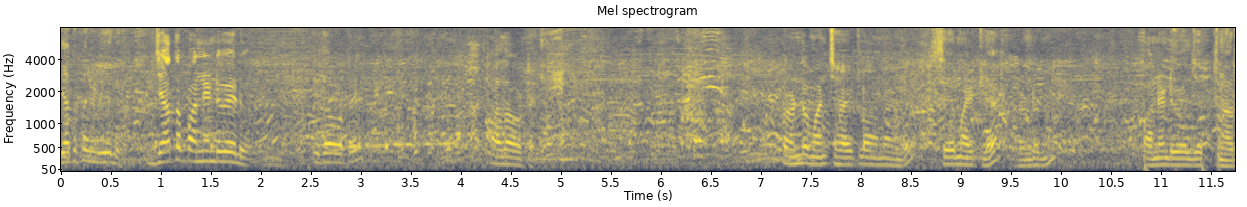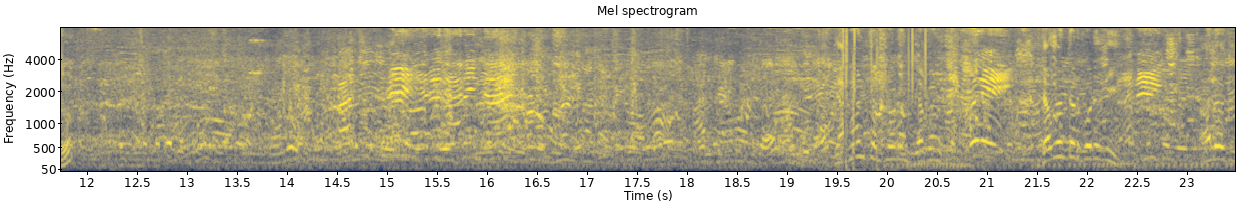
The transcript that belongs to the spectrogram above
జత పన్నెండు వేలు. జత పన్నెండు వేలు. ఇదొకటి. అదొకటి. రెండు మంచి హైట్లో ఉన్నాయండి. సేమ్ హైట్లే రెండును. పన్నెండు వేలు చెప్తున్నారు. జగన్ చూడండి ఆలోచి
